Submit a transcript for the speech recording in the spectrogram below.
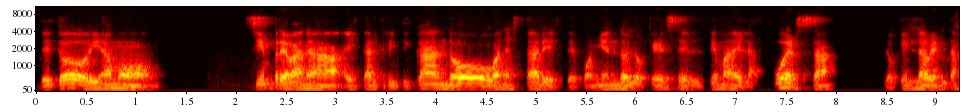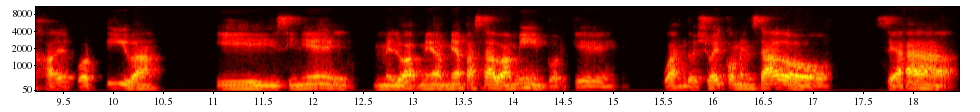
de todo, digamos, siempre van a estar criticando o van a estar este, poniendo lo que es el tema de la fuerza, lo que es la ventaja deportiva, y si me, lo, me, me ha pasado a mí, porque cuando yo he comenzado se ha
